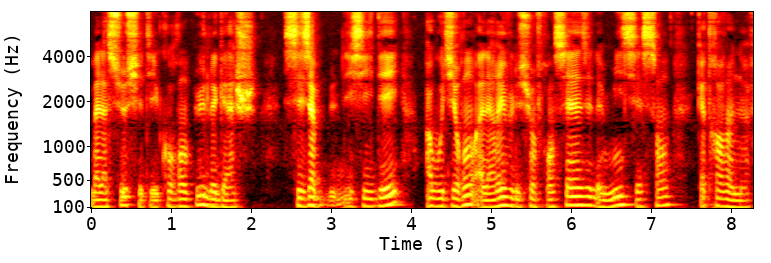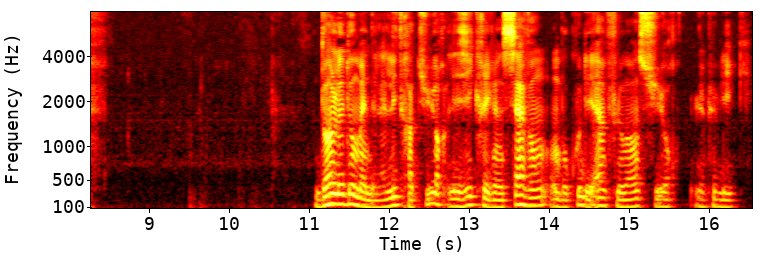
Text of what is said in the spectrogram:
mais la société corrompue le gâche. Ces idées aboutiront à la Révolution française de 1789. Dans le domaine de la littérature, les écrivains savants ont beaucoup d'influence sur le public.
